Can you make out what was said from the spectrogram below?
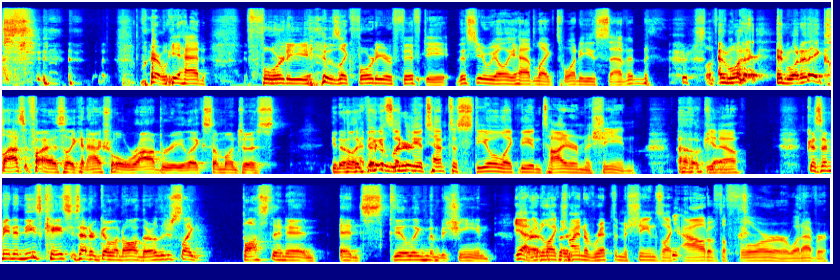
Where we had 40, it was like 40 or 50. This year we only had like 27. And what and what do they classify as like an actual robbery? Like someone just you know, like I think it's like the attempt to steal like the entire machine, okay. you know? Because I mean, in these cases that are going on, they're just like busting in and stealing the machine. Yeah, they're like trying to rip the machines like out of the floor or whatever.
